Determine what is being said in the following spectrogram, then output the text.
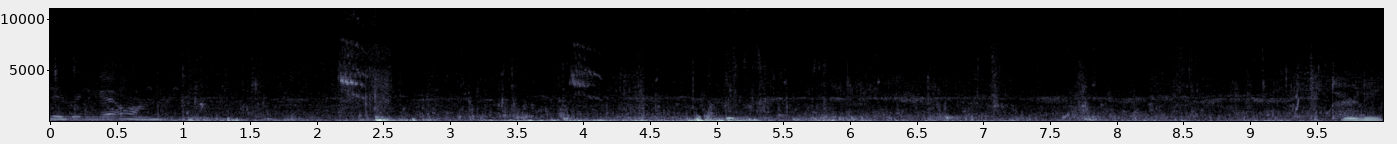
See if we can get one. Tony.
